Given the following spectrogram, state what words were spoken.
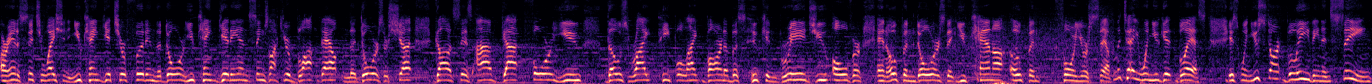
are in a situation and you can't get your foot in the door, you can't get in, seems like you're blocked out and the doors are shut, God says, I've got for you those right people like Barnabas who can bridge you over and open doors that you cannot open for yourself. Let me tell you when you get blessed is when you start believing and seeing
